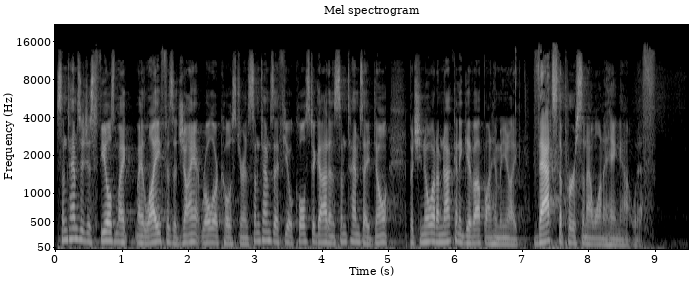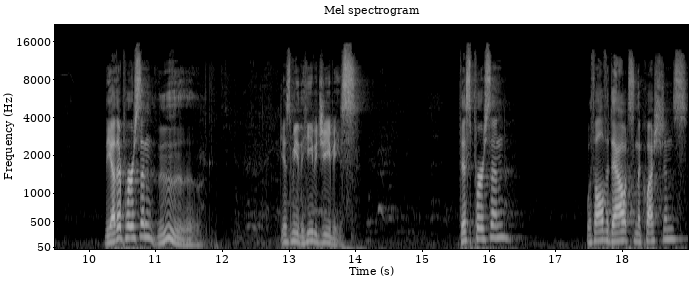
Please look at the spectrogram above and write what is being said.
sometimes it just feels like my life is a giant roller coaster. And sometimes I feel close to God and sometimes I don't. But you know what? I'm not going to give up on Him. And you're like, that's the person I want to hang out with. The other person, ooh, gives me the heebie jeebies. This person, with all the doubts and the questions,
